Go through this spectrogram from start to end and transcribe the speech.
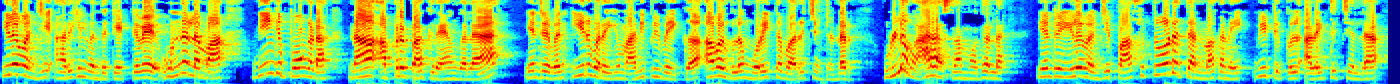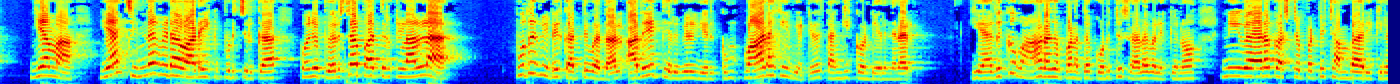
இளவஞ்சி அருகில் வந்து கேட்கவே ஒன்னும் இல்லம்மா. நீங்க போங்கடா. நான் அப்புறம் பாக்குறேன் உங்களை. என்றவன் இருவரையும் அனுப்பி வைக்க அவர்களும் முறைத்தவாறு சென்றனர். உள்ள வாராசா முதல்ல. என்ற இளவஞ்சி பாசத்தோடு தன் மகனை வீட்டுக்குள் அழைத்து செல்ல ஏமா ஏன் சின்ன வீடா வாடகைக்கு பிடிச்சிருக்க? கொஞ்சம் பெருசா பாத்திருக்கலாம்ல புது வீடு கட்டுவதால் அதே தெருவில் இருக்கும் வாடகை வீட்டில் தங்கிக் கொண்டிருந்தனர். எதுக்கு வாடகை பணத்தை கொடுத்து செலவழிக்கணும்? நீ வேற கஷ்டப்பட்டு சம்பாதிக்கிற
